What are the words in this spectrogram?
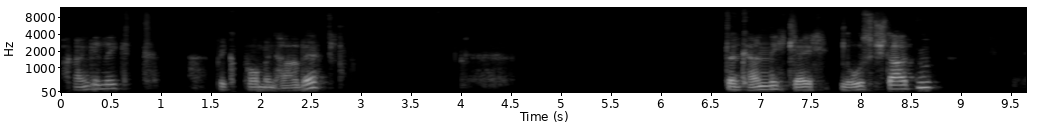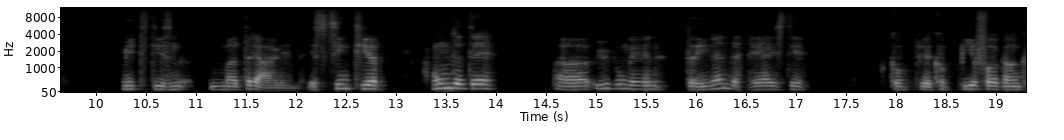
angelegt bekommen habe, dann kann ich gleich losstarten mit diesen Materialien. Es sind hier hunderte äh, Übungen drinnen, daher ist die, der Kopiervorgang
